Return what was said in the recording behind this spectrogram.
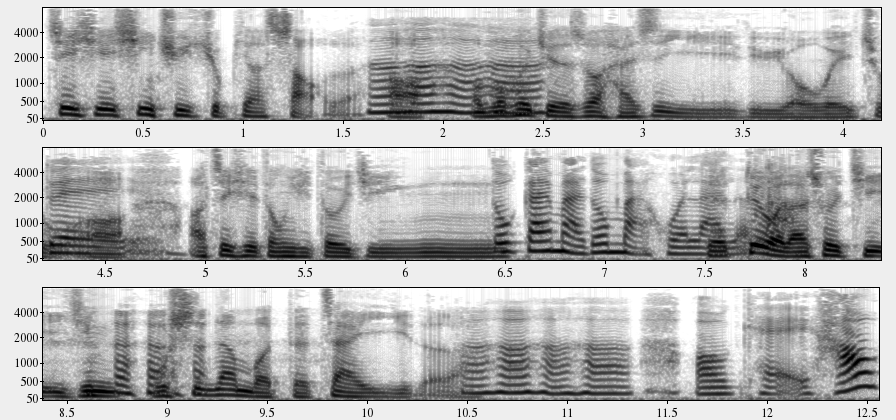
这些兴趣就比较少了啊，我们会觉得说还是以旅游为主啊啊，这些东西都已经都该买都买回来了。对我来说，已经已经不是那么的在意的了。哈哈哈。OK，好，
